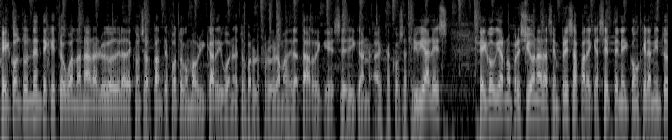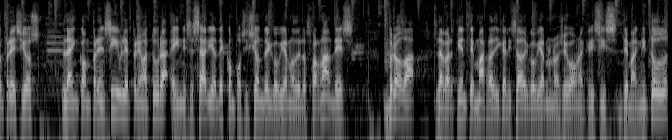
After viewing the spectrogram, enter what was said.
El contundente gesto de Wanda Nara luego de la desconcertante foto con Mauri Cardi, bueno, esto para los programas de la tarde que se dedican a estas cosas triviales. El gobierno presiona a las empresas para que acepten el congelamiento de precios, la incomprensible, prematura e innecesaria descomposición del gobierno de los Fernández. Broda, la vertiente más radicalizada del gobierno nos lleva a una crisis de magnitud.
